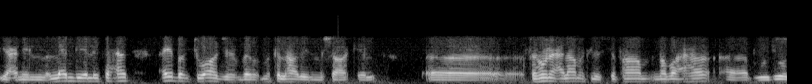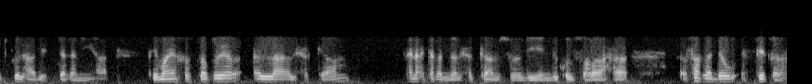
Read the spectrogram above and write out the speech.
يعني الأندية اللي تحت أيضا تواجه مثل هذه المشاكل. آه، فهنا علامة الاستفهام نضعها آه، بوجود كل هذه التقنيات فيما يخص تطوير الحكام أنا أعتقد أن الحكام السعوديين بكل صراحة فقدوا الثقة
